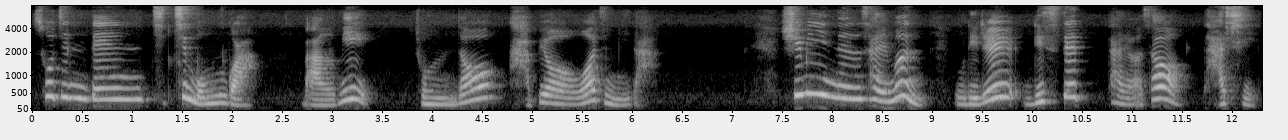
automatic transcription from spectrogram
소진된 지친 몸과 마음이 좀 더 가벼워집니다. 쉼이 있는 삶은 우리를 리셋하여서 다시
